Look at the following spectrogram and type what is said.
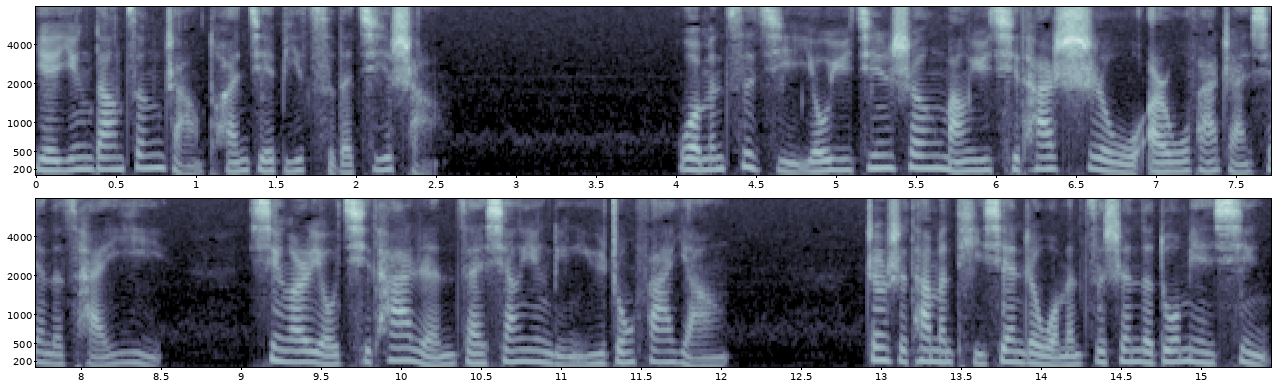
也应当增长团结彼此的激赏。我们自己由于今生忙于其他事物而无法展现的才艺，幸而有其他人在相应领域中发扬，正是他们体现着我们自身的多面性。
